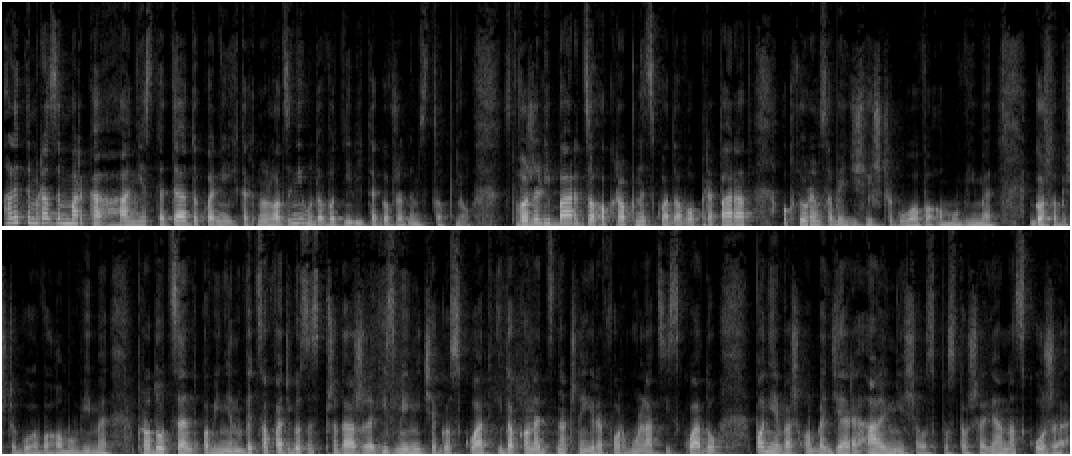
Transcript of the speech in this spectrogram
Ale tym razem marka AA niestety, a dokładnie ich technolodzy nie udowodnili tego w żadnym stopniu. Stworzyli bardzo okropny składowo preparat, o którym sobie dzisiaj szczegółowo omówimy. Go sobie szczegółowo omówimy. Producent powinien wycofać go ze sprzedaży i zmienić jego skład i dokonać znacznej reformulacji składu, ponieważ on będzie realnie siał spustoszenia na skórze.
